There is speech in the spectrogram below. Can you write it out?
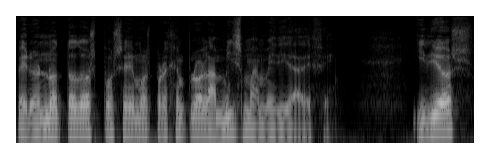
pero no todos poseemos, por ejemplo, la misma medida de fe. Y Dios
